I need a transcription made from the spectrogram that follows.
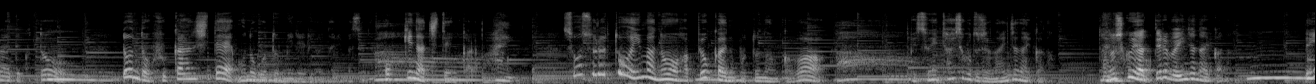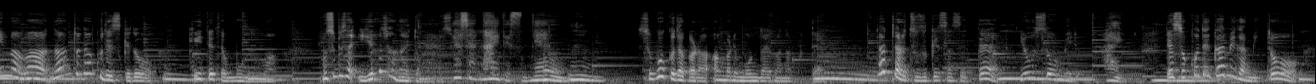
えていくと、うん。どんどん俯瞰して物事を見れるようになりますよね、大きな地点から。はい。そうすると今の発表会のことなんかはあ別に大したことじゃないんじゃないかな。楽しくやってればいいんじゃないかな。ーで今はなんとなくですけどうん。聞いてて思うのは娘さん嫌じゃないと思うんですよ。嫌じゃないですね。うん。うん。すごくだからあんまり問題がなくて、うんだったら続けさせてうん。様子を見る。はい。でそこでガミガミとうん。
